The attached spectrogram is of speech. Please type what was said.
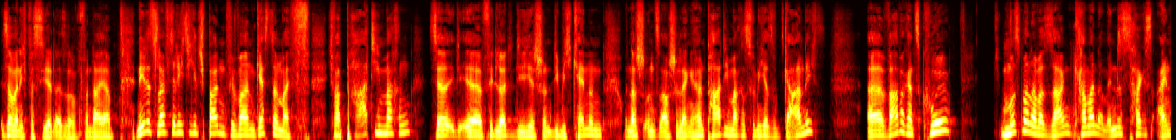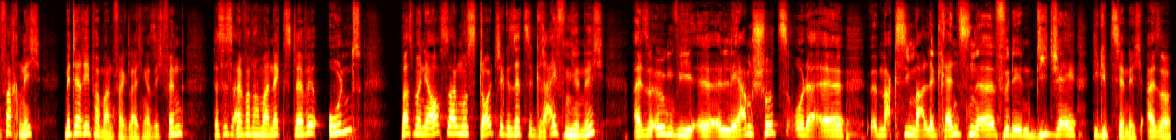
Ist aber nicht passiert, also von daher. Nee, das läuft ja richtig entspannt. Wir waren gestern mal, ich war Party machen. Ist ja äh, für die Leute, die hier schon, die mich kennen und, und das uns auch schon länger hören. Party machen ist für mich also gar nichts. Äh, war aber ganz cool. Muss man aber sagen, kann man am Ende des Tages einfach nicht mit der Reeperbahn vergleichen. Also ich finde, das ist einfach nochmal Next Level und was man ja auch sagen muss, deutsche Gesetze greifen hier nicht. Also irgendwie äh, Lärmschutz oder äh, maximale Grenzen äh, für den DJ, die gibt's hier nicht. Also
